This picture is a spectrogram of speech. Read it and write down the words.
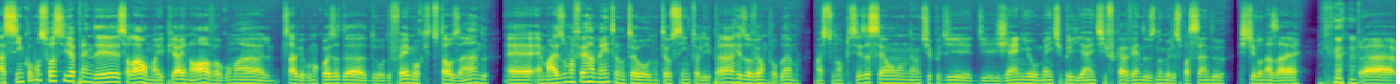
Assim como se fosse aprender, sei lá, uma API nova, alguma, sabe, alguma coisa da, do, do framework que tu está usando. É, é mais uma ferramenta no teu, no teu cinto ali para resolver um problema. Mas tu não precisa ser um, nenhum tipo de, de gênio, mente brilhante e ficar vendo os números passando estilo Nazaré para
